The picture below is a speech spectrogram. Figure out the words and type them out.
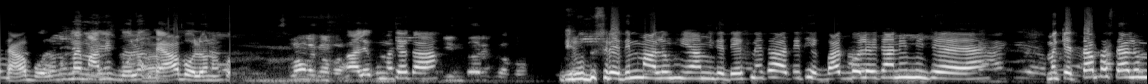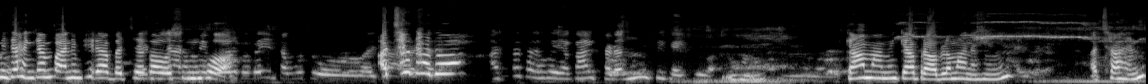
क्या बोलो ना मैं मामी को बोलूं क्या बोलो ना वालेकुम का फिर वो दूसरे दिन मालूम हुआ मुझे देखने तो आती थी एक बात बोले जानी मुझे मैं कितना फंसा लूं मुझे हंगाम पानी फिरा बच्चे का उसम को हो गई तब वो तो अच्छा था तो अच्छा था भैया कहाँ सडन की कैसी हुआ क्या मामी क्या प्रॉब्लम आ नहीं में अच्छा है नी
